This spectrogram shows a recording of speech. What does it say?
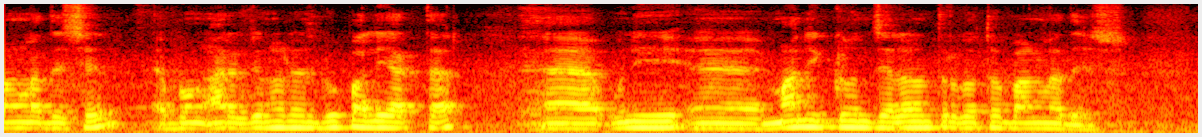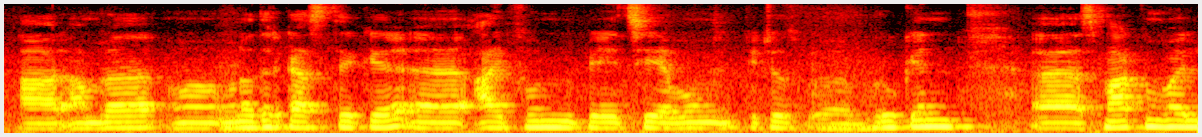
বাংলাদেশের এবং আরেকজন হলেন রূপালী আক্তার উনি মানিকগঞ্জ জেলার অন্তর্গত বাংলাদেশ। আর আমরা ওনাদের কাছ থেকে আইফোন পেয়েছি এবং কিছু ব্রুকেন স্মার্ট মোবাইল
